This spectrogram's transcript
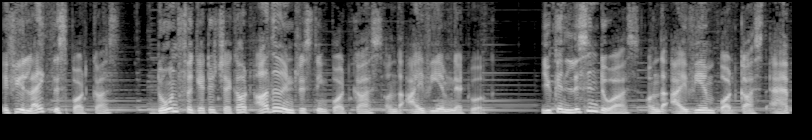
If you like this podcast, don't forget to check out other interesting podcasts on the IVM network. You can listen to us on the IVM Podcast app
